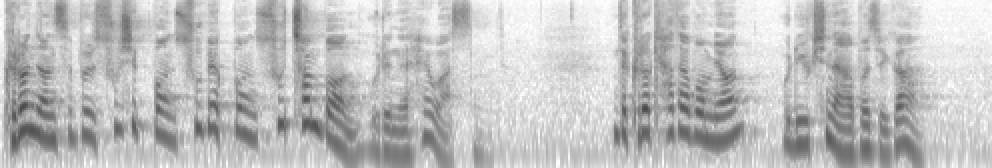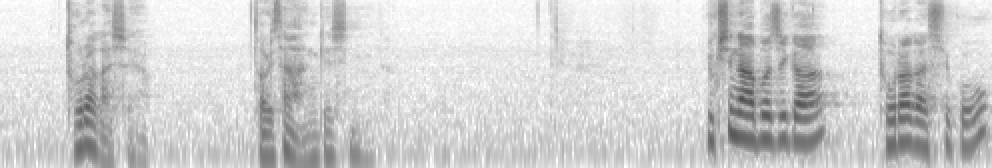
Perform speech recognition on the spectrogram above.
그런 연습을 수십 번, 수백 번, 수천 번 우리는 해왔습니다. 근데 그렇게 하다 보면 우리 육신의 아버지가 돌아가셔요. 더 이상 안 계십니다. 육신의 아버지가 돌아가시고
